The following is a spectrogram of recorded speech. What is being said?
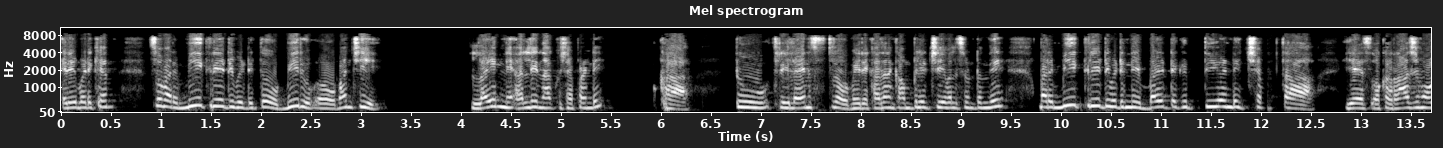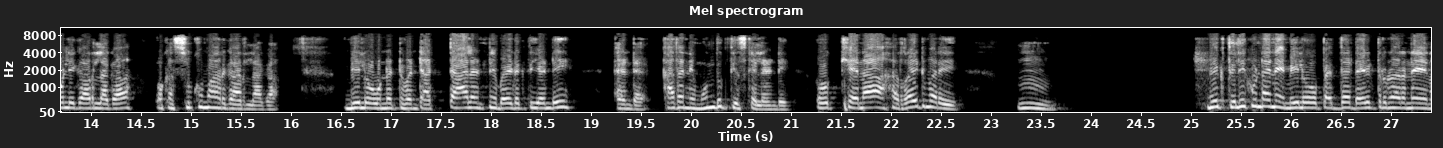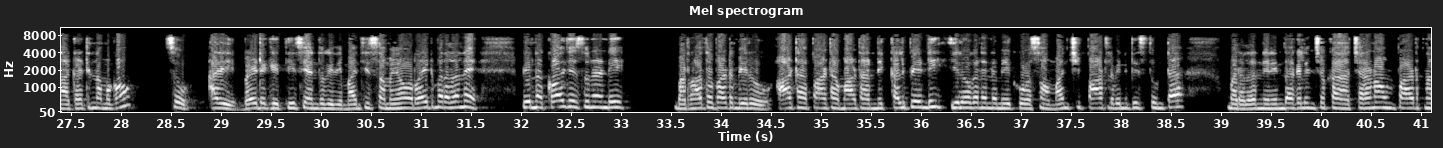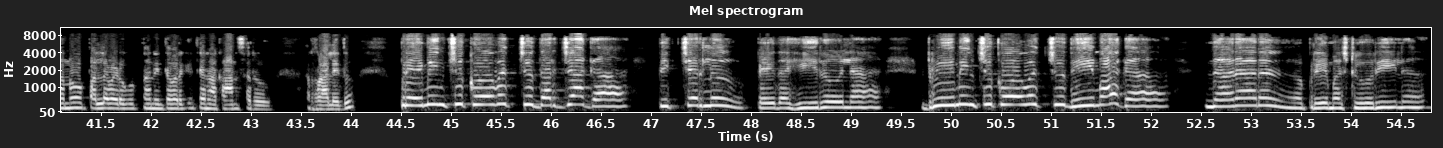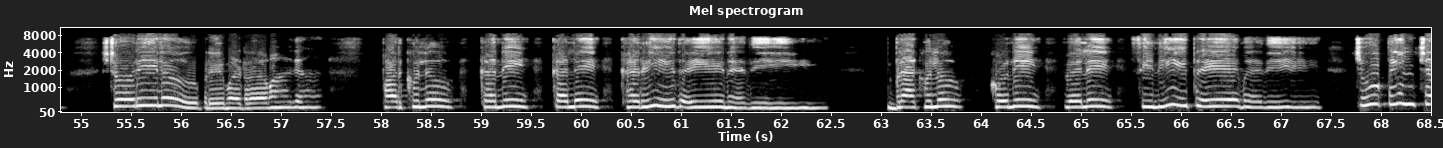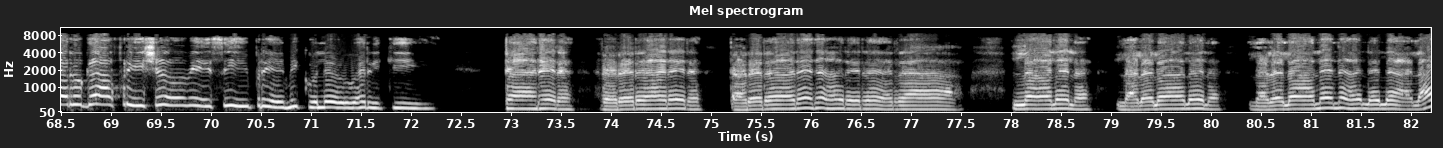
ఎనీబడి కెన్ సో మరి మీ క్రియేటివిటీతో మీరు ఓ మంచి లైన్ని అల్లి నాకు చెప్పండి. ఒక టూ త్రీ లైన్స్లో మీరు కథను కంప్లీట్ చేయవలసి ఉంటుంది. మరి మీ క్రియేటివిటీని బయటకు తీయండి చెప్తా. ఎస్ ఒక రాజమౌళి గారు లాగా ఒక సుకుమార్ గారు లాగా మీలో ఉన్నటువంటి ఆ టాలెంట్ని బయటకు తీయండి అండ్ కథని ముందుకు తీసుకెళ్ళండి. ఓకేనా? రైట్ మరి. మీకు తెలియకుండానే మీలో పెద్ద డైరెక్టర్ ఉన్నారనే నా గట్టి నమ్మకం. సో అది బయటకి తీసేందుకు ఇది మంచి సమయం. రైట్ మరి అలానే మీరు నాకు కాల్ చేస్తుండండి మరి నాతో పాటు మీరు ఆట పాట మాట అన్ని కలిపేయండి. ఈలోగా నేను మీకోసం మంచి పాటలు వినిపిస్తుంటా. మరి అలా నేను ఇందాక నుంచి ఒక చరణం పాడుతున్నాను పల్లె అడుగుతున్నాను. ఇంతవరకు అయితే నాకు ఆన్సర్ రాలేదు. ప్రేమించుకోవచ్చు దర్జాగా పిక్చర్లు పేద హీరోల. డ్రీమించుకోవచ్చు ధీమాగా నారాయణ ప్రేమ స్టోరీల స్టోరీలు ప్రేమ డ్రామాగా. పార్కులో కనే కలే ఖరీదైనది. బ్రాకులో కొని వెలి సినీ ప్రేమది. చూపించరుగా ఫ్రీ షో వేసి ప్రేమికులెవరికి. టారర రరరారర తరరారరారరా. లాలల లలలాలల లలలాలలలలా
